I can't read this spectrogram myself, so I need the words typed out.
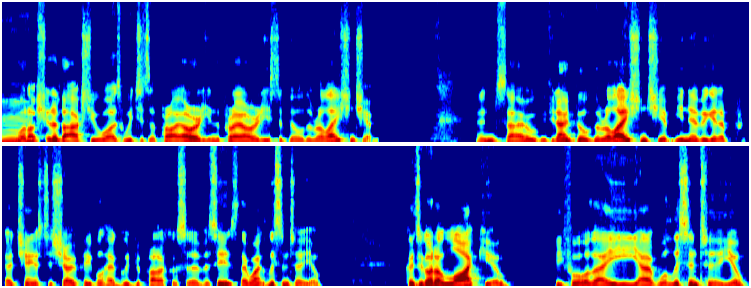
Mm. What I hmm. should have asked you was which is the priority, and the priority is to build the relationship. And so, if you don't build the relationship, you never get a, a chance to show people how good your product or service is. They won't listen to you because they've got to like you before they uh, will listen to you.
